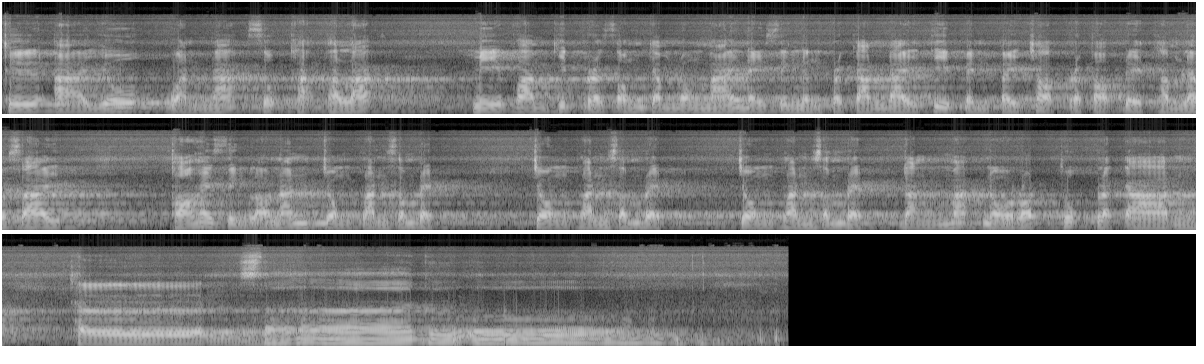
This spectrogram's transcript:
คืออายุวันนะสุขภละมีความคิดประสงค์จำนงหมายในสิ่งหนึ่งประการใดที่เป็นไปชอบประกอบด้วยธรรมแล้วไซขอให้สิ่งเหล่านั้นจงพลันสำเร็จ จงพลันสำเร็จ จงพลันสำเร็จ ดังมโนรสทุกประการ เทินสาธุ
